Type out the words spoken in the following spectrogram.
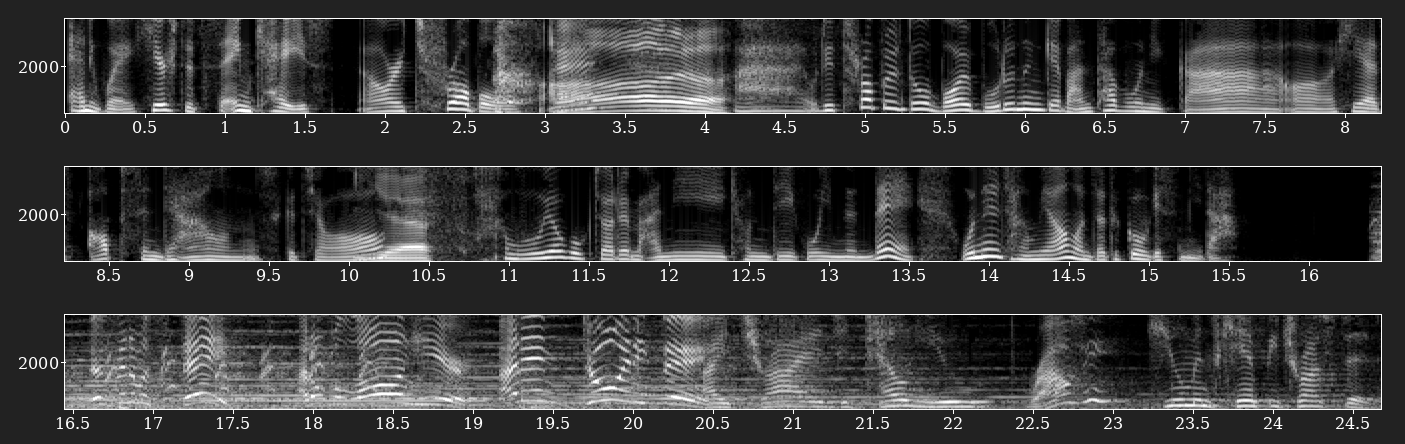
Anyway, here's the same case. Our trouble. 네? Ah. 아, 우리 트러블도 뭘 모르는 게 많다 보니까 어, he has ups and downs. 그죠? Yes. 참 우여곡절을 많이 견디고 있는데 오늘 장면 먼저 듣고 오겠습니다. There's been a mistake. I don't belong here. I didn't do anything. I tried to tell you Rousey? humans can't be trusted.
